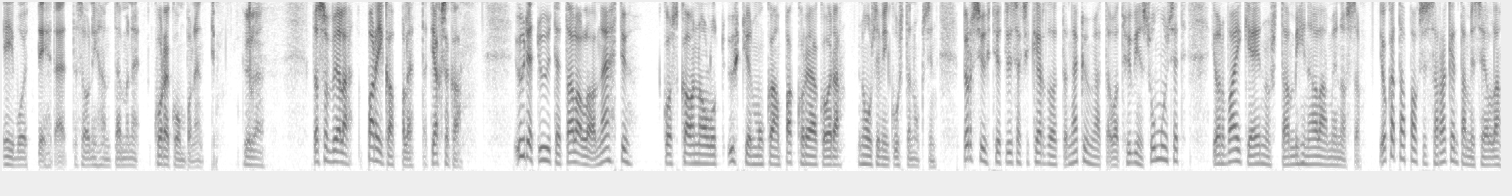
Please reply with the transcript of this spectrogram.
ei voi tehdä, että se on ihan tämmöinen korekomponentti. Kyllä. Tässä on vielä pari kappaletta, että jaksakaa. Yhdet YT alalla on nähty, koska on ollut yhtiön mukaan pakko reagoida nouseviin kustannuksiin. Pörssiyhtiöt lisäksi kertovat, että näkymät ovat hyvin sumuiset ja on vaikea ennustaa, mihin ala on menossa. Joka tapauksessa rakentamisella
